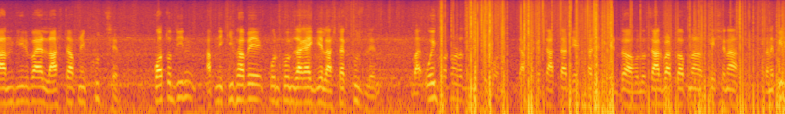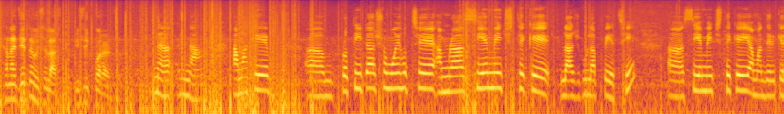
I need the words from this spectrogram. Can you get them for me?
তানভীর ভাইয়ের লাশটা আপনি খুঁজছেন। কতদিন আপনি কীভাবে কোন কোন জায়গায় গিয়ে লাশটা খুঁজলেন? বা ওই ঘটনাটা যদি একটু বলেন যে আপনাকে চারটা ডেথ সার্টিফিকেট দেওয়া হলো চারবার তো আপনাকে সেনা মানে পিলখানায় যেতে হয়েছে লাশ রিসিভ করার জন্য। না না। আমাকে প্রতিটা সময় হচ্ছে আমরা সিএমএইচ থেকে লাশগুলা পেয়েছি। সিএমএইচ থেকেই আমাদেরকে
